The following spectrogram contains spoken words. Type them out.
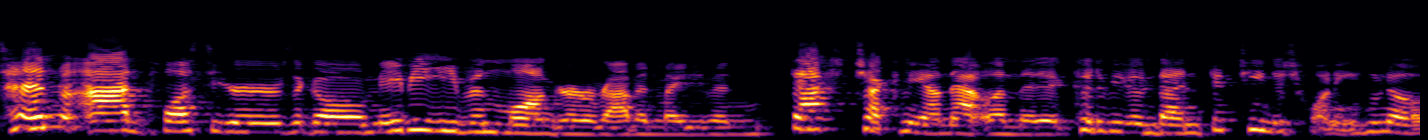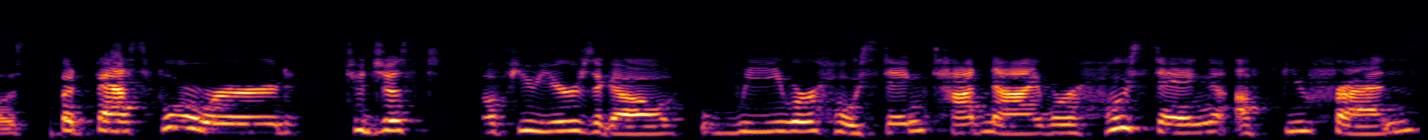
10 odd plus years ago, maybe even longer, Robin might even fact check me on that one, that it could have even been 15 to 20, who knows. But fast forward to just a few years ago, we were hosting, Todd and I were hosting a few friends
